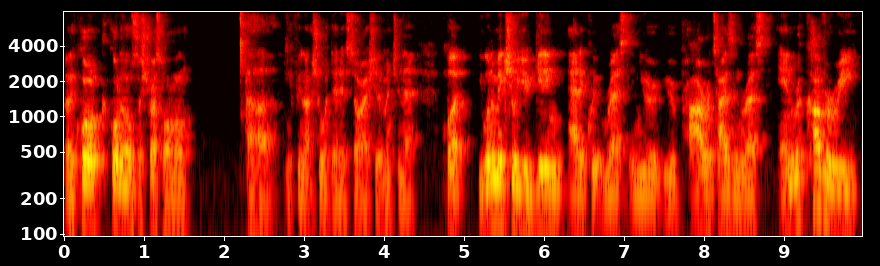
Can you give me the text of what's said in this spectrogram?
uh, cortisol is a stress hormone. Uh, if you're not sure what that is, sorry, I should have mentioned that. But you want to make sure you're getting adequate rest and you're you're prioritizing rest and recovery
